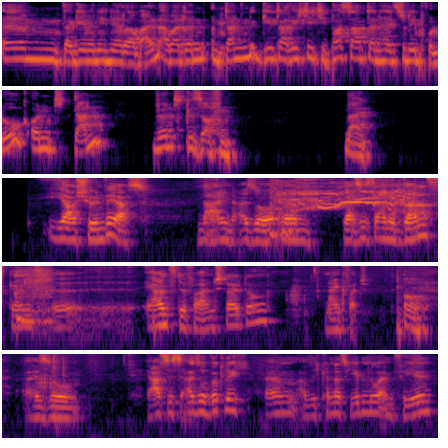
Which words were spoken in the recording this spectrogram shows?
Ähm, da gehen wir nicht näher drauf ein, aber dann, und dann geht da richtig die Post ab, dann hältst du den Prolog und dann wird gesoffen. Nein. Ja, schön wär's. Nein, also ähm, das ist eine ganz, ganz äh, ernste Veranstaltung. Nein, Quatsch. Oh. Also, ja, es ist also wirklich, ähm, also ich kann das jedem nur empfehlen,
